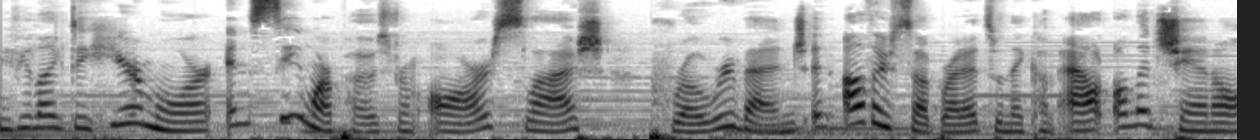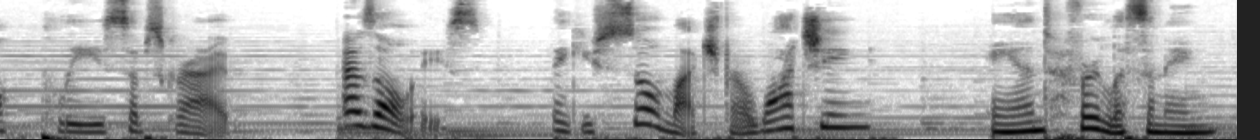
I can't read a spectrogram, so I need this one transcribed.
if you'd like to hear more and see more posts from r slash pro revenge and other subreddits when they come out on the channel, please subscribe. As always, thank you so much for watching and for listening.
